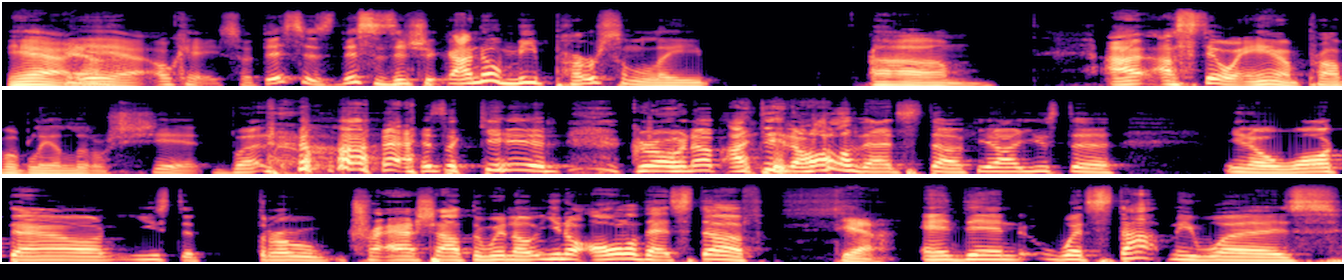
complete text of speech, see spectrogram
Yeah, yeah, yeah. Okay, so this is this is interesting. I know me personally. Um, I, I still am probably a little shit, but as a kid growing up, I did all of that stuff. You know, I used to, you know, walk down, used to throw trash out the window, you know, all of that stuff. Yeah. And then what stopped me was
